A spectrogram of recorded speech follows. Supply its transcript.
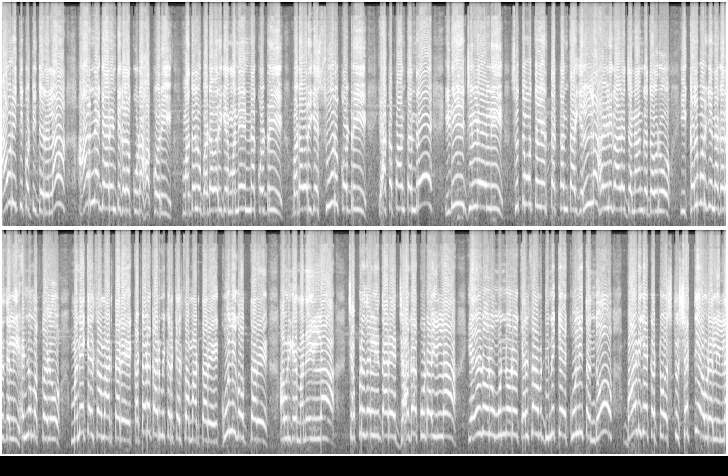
ಯಾವ ರೀತಿ ಕೊಟ್ಟಿದ್ದೀರಲ್ಲ, ಆರನೇ ಗ್ಯಾರಂಟಿಗಳ ಕೂಡ ಹಾಕೋರಿ. ಮೊದಲು ಬಡವರಿಗೆ ಮನೆಯನ್ನ ಕೊಡ್ರಿ, ಬಡವರಿಗೆ ಸೂರು ಕೊಡ್ರಿ. ಯಾಕಪ್ಪ ಅಂತಂದ್ರೆ, ಇಡೀ ಜಿಲ್ಲೆಯಲ್ಲಿ ಸುತ್ತಮುತ್ತಲಿರ್ತಕ್ಕಂಥ ಎಲ್ಲ ಹಳ್ಳಿಗಾಳ ಜನಾಂಗದವರು ಈ ಕಲಬುರಗಿ ನಗರದಲ್ಲಿ ಹೆಣ್ಣು ಮಕ್ಕಳು ಮನೆ ಕೆಲಸ ಮಾಡ್ತಾರೆ, ಕಟ್ಟಡ ಮಾಡ್ತಾರೆ, ಕೂಲಿಗೆ ಹೋಗ್ತಾರೆ, ಅವರಿಗೆ ಮನೆ ಇಲ್ಲ, ಚಪ್ರದಲ್ಲಿದ್ದಾರೆ, ಜಾಗ ಕೂಡ ಇಲ್ಲ. ಎರಡ್ನೂರು, ಮುನ್ನೂರು ಕೆಲಸ ದಿನಕ್ಕೆ ಕೂಲಿ ತಂದು ಬಾಡಿಗೆ ಕಟ್ಟುವಷ್ಟು ಶಕ್ತಿ ಅವರಲ್ಲಿಲ್ಲ.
